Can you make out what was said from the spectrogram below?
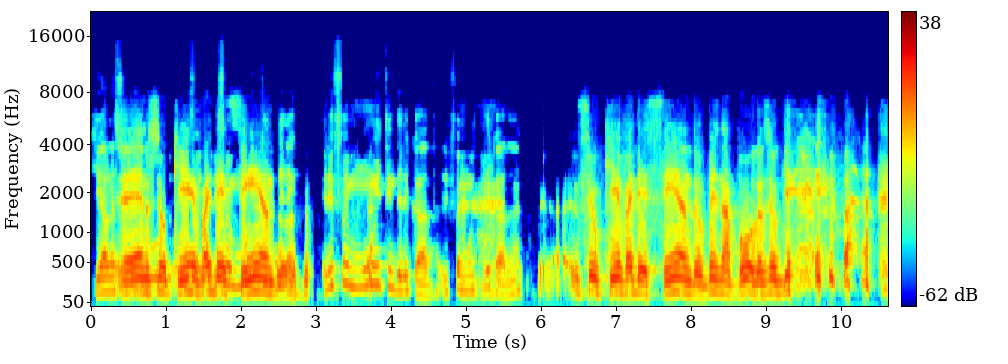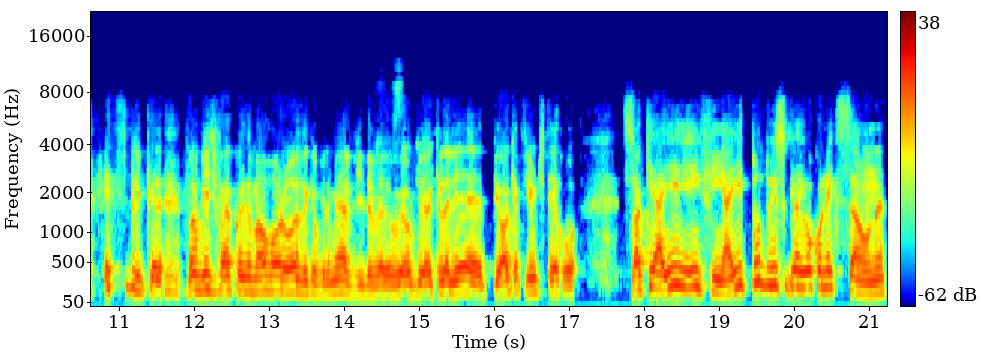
Que ela é, não sei o que, vai ele descendo. Foi ele foi muito indelicado. Ele foi muito delicado, né? Não sei o que, vai descendo, beijo na boca, não sei o que. Explicando. Foi, bicho, foi a coisa mais horrorosa que eu vi na minha vida, velho. Eu, aquilo ali é pior que filme de terror. Só que aí, enfim, aí tudo isso ganhou conexão, né?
